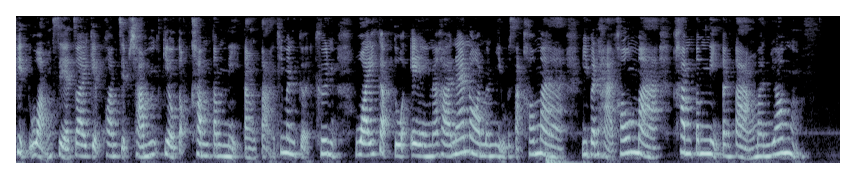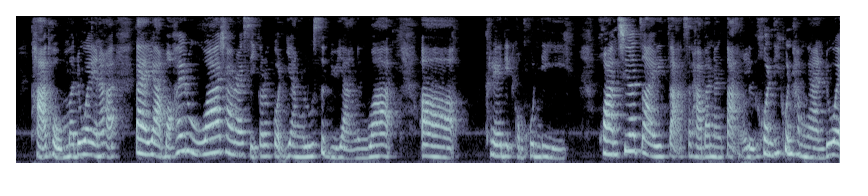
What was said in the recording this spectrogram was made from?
ผิดหวังเสียใจเก็บความเจ็บช้ำเกี่ยวกับคำตำหนิต่างๆ ที่มันเกิดขึ้นไว้กับตัวเองนะคะ แน่นอนมันมีอุปสรรคเข้ามา มีปัญหาเข้ามาคำตำหนิต่างๆ มันย่อมถาโถมมาด้วยนะคะ แต่อยากบอกให้รู้ว่าชาวราศีกรกฎยังรู้สึกอยู่อย่างหนึ่งว่า เครดิตของคุณดี ความเชื่อใจจากสถาบันต่างๆ หรือคนที่คุณทำงานด้วย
